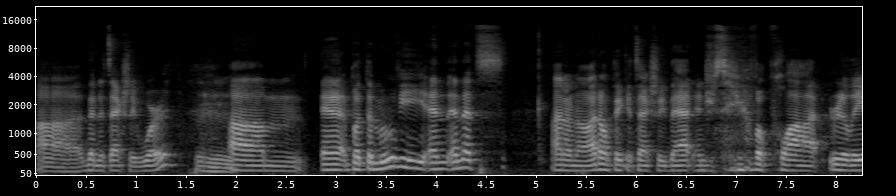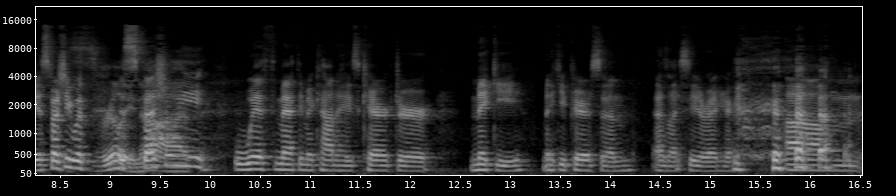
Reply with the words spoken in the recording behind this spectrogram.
uh, than it's actually worth. Mm-hmm. Um, and, but the movie and and that's. I don't know. I don't think it's actually that interesting of a plot, really, especially with really especially with Matthew McConaughey's character Mickey, Mickey Pearson, as I see it right here. Um,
